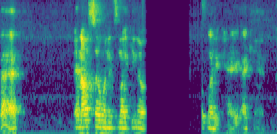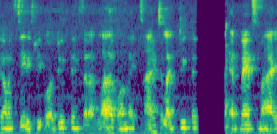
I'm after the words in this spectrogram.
that. And also when it's like you know, like hey, I can't go and see these people or do things that I love or make time to like do things advance my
